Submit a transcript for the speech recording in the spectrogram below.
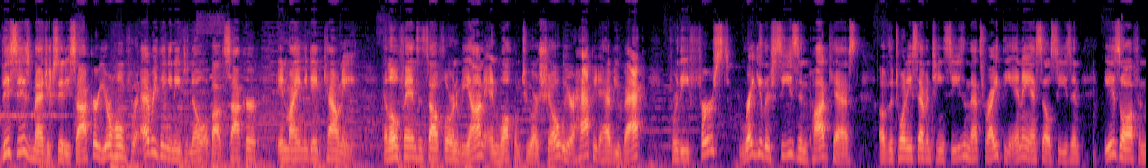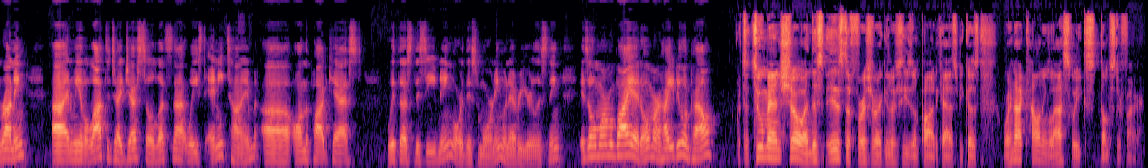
This is Magic City Soccer, your home for everything you need to know about soccer in Miami Dade County. Hello, fans in South Florida and beyond, and welcome to our show. We are happy to have you back for the first regular season podcast of the 2017 season. That's right, the NASL season is off and running, uh, and we have a lot to digest, so let's not waste any time uh, on the podcast. With us this evening or this morning, whenever you're listening, is Omar Mubayed. Omar, how you doing, pal? It's a two man show, and this is the first regular season podcast because we're not counting last week's dumpster fire.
